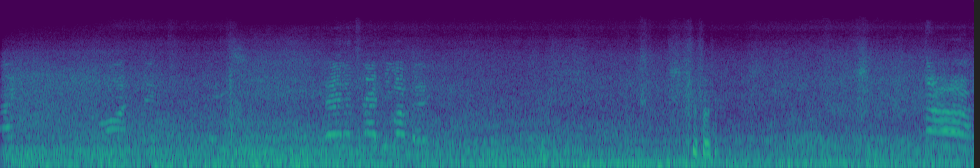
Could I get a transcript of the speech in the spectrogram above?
Right. Come on, baby. Yeah, that's right. Team up, baby. ah!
